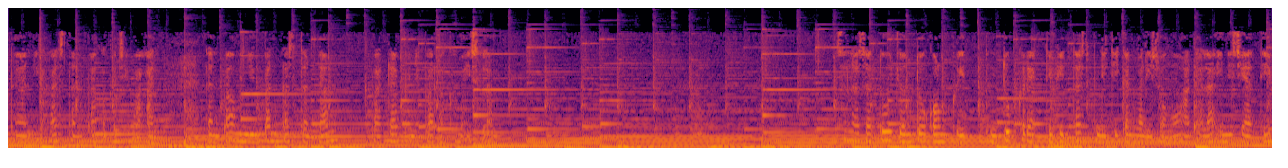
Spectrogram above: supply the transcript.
dengan ikhlas tanpa kekecewaan, tanpa menyimpan rasa dendam kepada penyebar agama Islam. Salah satu contoh konkret bentuk kreativitas pendidikan Wali Songo adalah inisiatif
